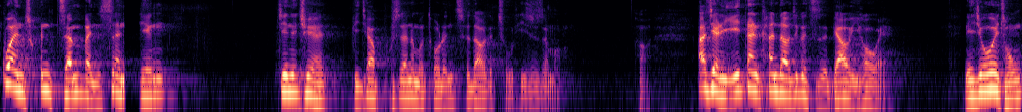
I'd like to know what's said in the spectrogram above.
贯穿整本圣经。今天却比较不是那么多人知道的主题是什么？啊，而且你一旦看到这个指标以后，哎，你就会从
